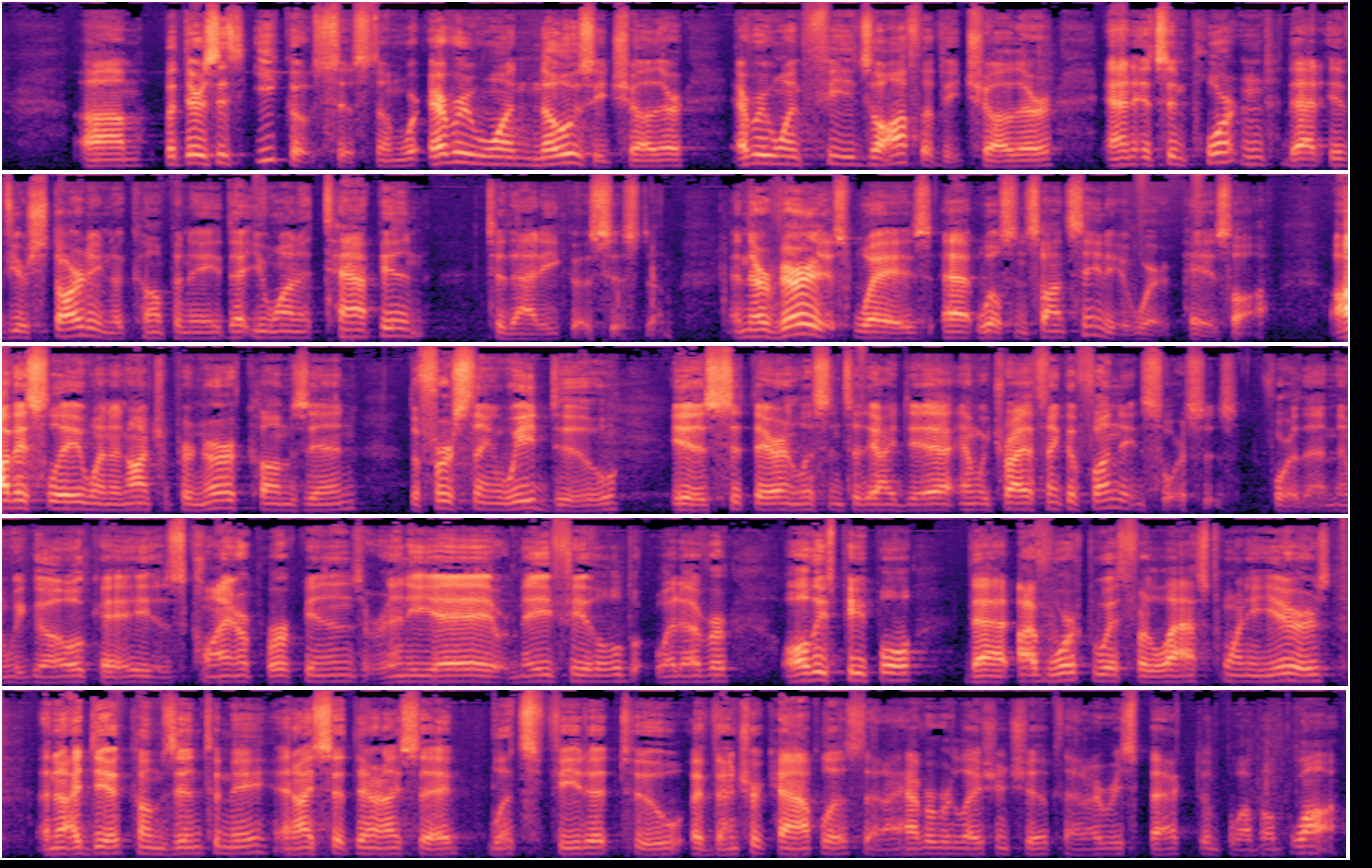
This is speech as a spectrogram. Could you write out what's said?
Um, but there's this ecosystem where everyone knows each other, everyone feeds off of each other, and it's important that if you're starting a company that you want to tap in to that ecosystem. And there are various ways at Wilson Sonsini where it pays off. Obviously, when an entrepreneur comes in, the first thing we do is sit there and listen to the idea, and we try to think of funding sources for them. And we go, okay, is Kleiner Perkins or NEA or Mayfield or whatever, all these people that I've worked with for the last 20 years, an idea comes into me, and I sit there and I say, let's feed it to a venture capitalist that I have a relationship, that I respect, and blah, blah, blah.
